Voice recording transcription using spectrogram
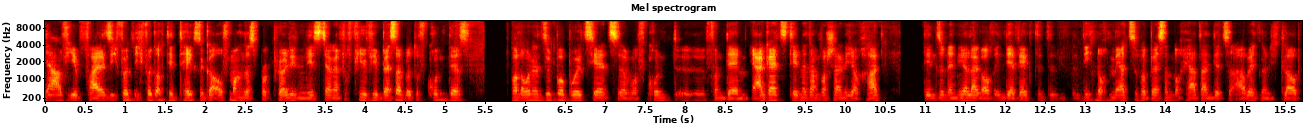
Ja, auf jeden Fall. Also ich würde ich würd auch den Take sogar aufmachen, dass Brock Purdy in den nächsten Jahren einfach viel, viel besser wird aufgrund des verlorenen Super Bowls jetzt, ähm, aufgrund äh, von dem Ehrgeiz, den er dann wahrscheinlich auch hat, den so eine Niederlage auch in der wirkt, dich noch mehr zu verbessern, noch härter an dir zu arbeiten. Und ich glaube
